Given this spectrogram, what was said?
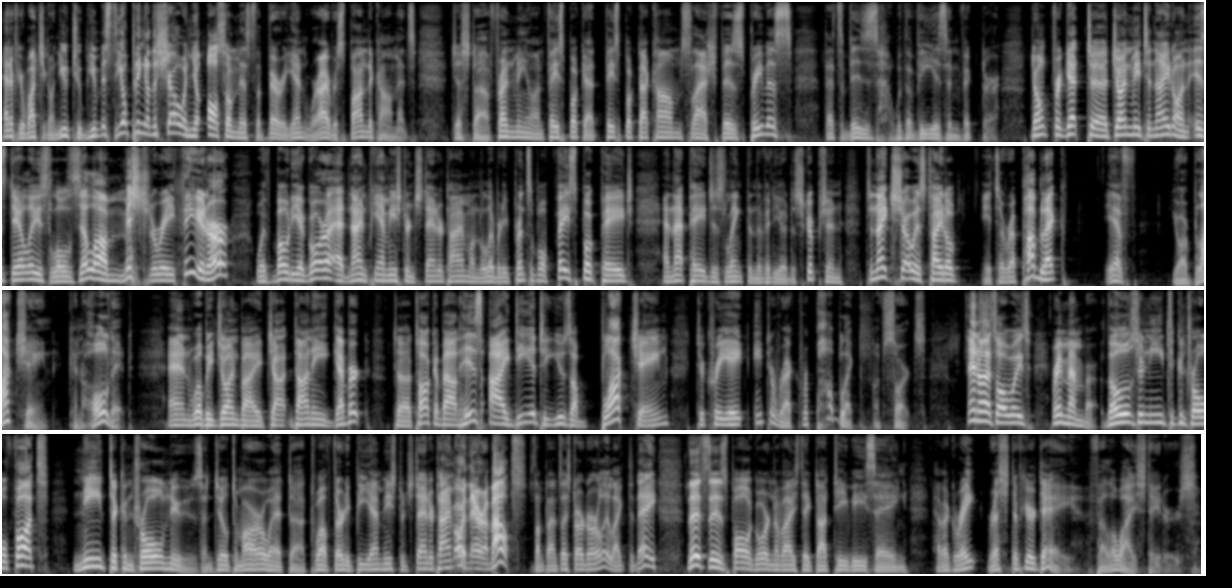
And if you're watching on YouTube, you missed the opening of the show, and you'll also miss the very end where I respond to comments. Just uh, friend me on Facebook at facebook.com slash vizprevis. That's Viz with a V as in Victor. Don't forget to join me tonight on Is Daily's Lozilla Mystery Theater with Bodhi Agora at 9 p.m. Eastern Standard Time on the Liberty Principle Facebook page, and that page is linked in the video description. Tonight's show is titled It's a Republic If Your Blockchain Can Hold It. And we'll be joined by John, Donnie Gebert to talk about his idea to use a blockchain to create a direct republic of sorts. And as always, remember those who need to control thoughts need to control news until tomorrow at 12:30 uh, p.m. Eastern Standard Time or thereabouts. Sometimes I start early like today. This is Paul Gordon of iState.tv saying, "Have a great rest of your day, fellow iStaters."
